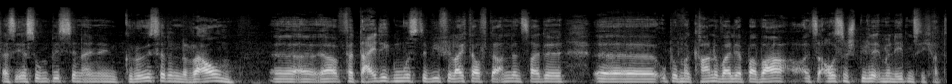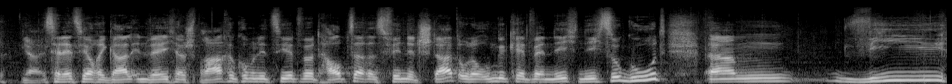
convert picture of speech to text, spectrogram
dass er so ein bisschen einen größeren Raum äh, ja, verteidigen musste, wie vielleicht auf der anderen Seite äh, Upamecano, weil er Bavard als Außenspieler immer neben sich hatte. Ja, ist ja letztlich auch egal, in welcher Sprache kommuniziert wird. Hauptsache, es findet statt oder umgekehrt, wenn nicht, nicht so gut. Ähm, wie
